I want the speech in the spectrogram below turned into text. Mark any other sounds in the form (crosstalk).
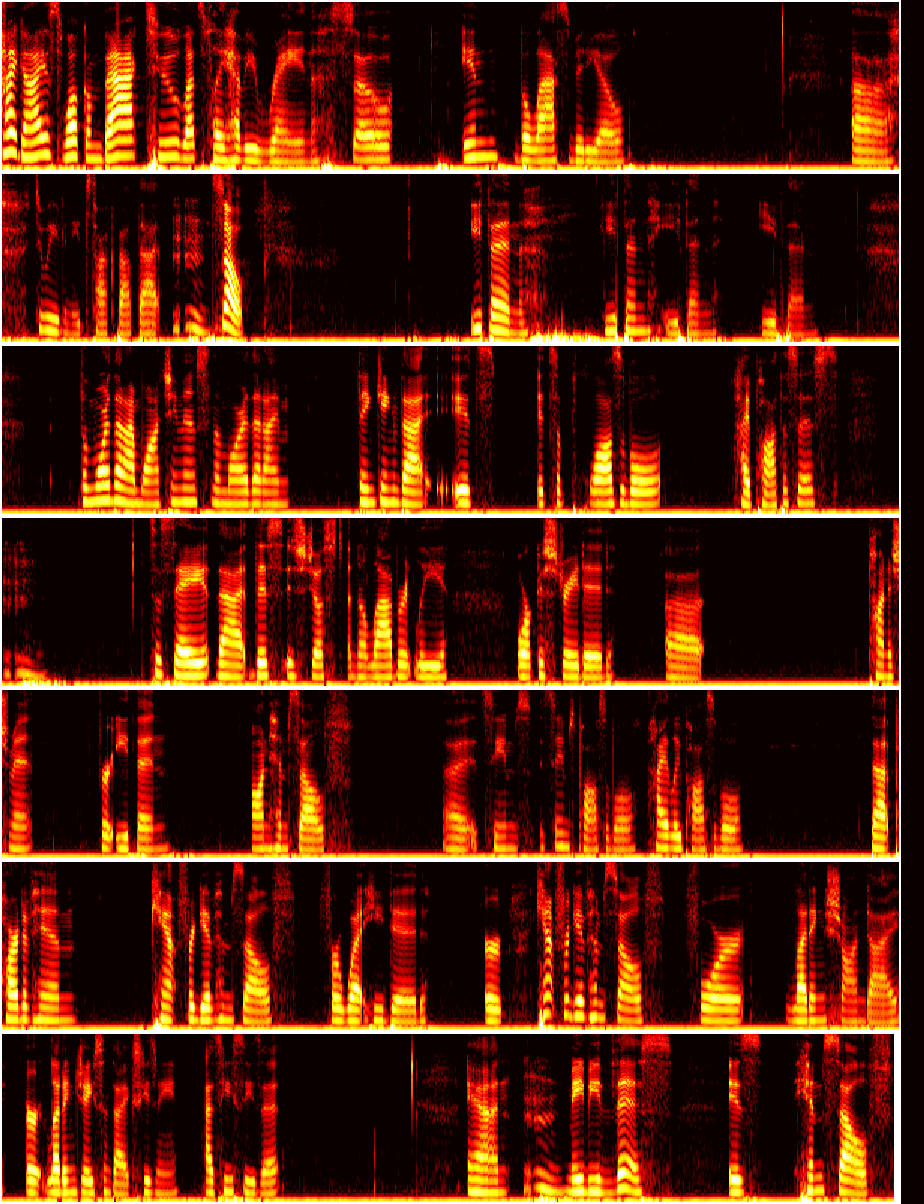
Hi guys, welcome back to Let's Play Heavy Rain. So, in the last video, uh, do we even need to talk about that? (clears throat) so, Ethan, Ethan, Ethan, Ethan. The more that I'm watching this, the more that I'm thinking that it's it's a plausible hypothesis (clears throat) to say that this is just an elaborately orchestrated uh, punishment for Ethan on himself. Uh, it seems it seems possible, highly possible, that part of him can't forgive himself for what he did, or can't forgive himself for letting Sean die, or letting Jason die, excuse me, as he sees it. And (clears throat) maybe this is himself,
